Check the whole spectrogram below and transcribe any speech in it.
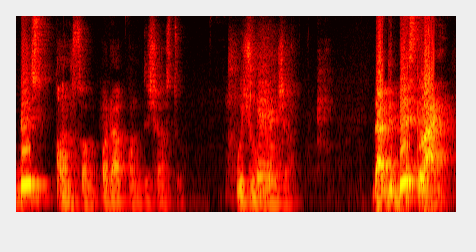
based on some other conditions too, which we'll mention. That the baseline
